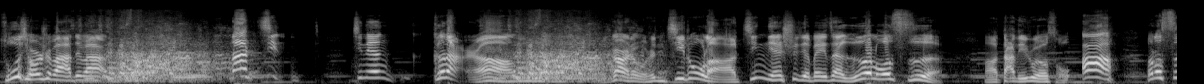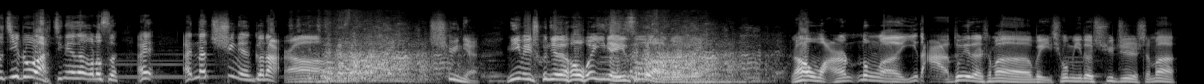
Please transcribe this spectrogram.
足球是吧？对吧？那今今年搁哪儿啊？我告诉他，我说你记住了啊，今年世界杯在俄罗斯啊。大迪若有所悟啊，俄罗斯记住了，今年在俄罗斯。哎哎，那去年搁哪儿啊？去年，你以为春节联欢会一年一次啊？对不对？然后网上弄了一大堆的什么伪球迷的须知，什么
